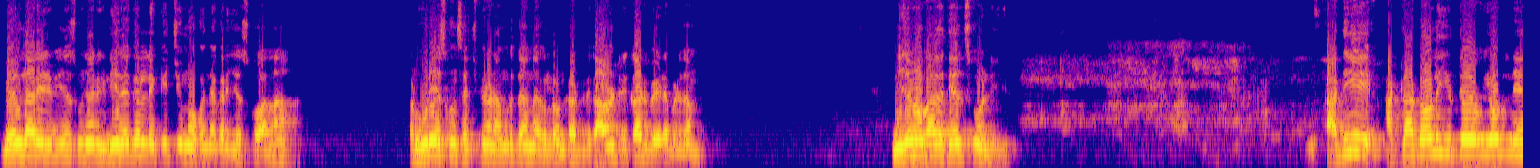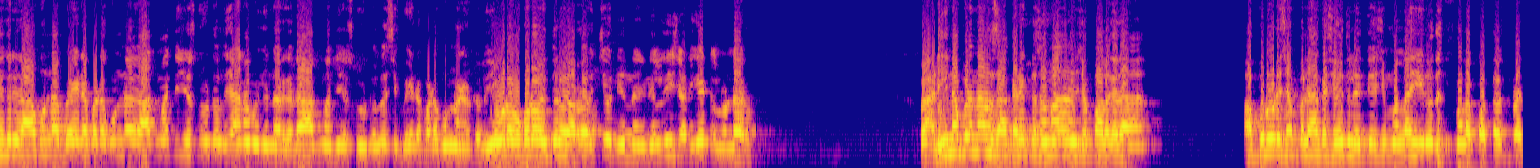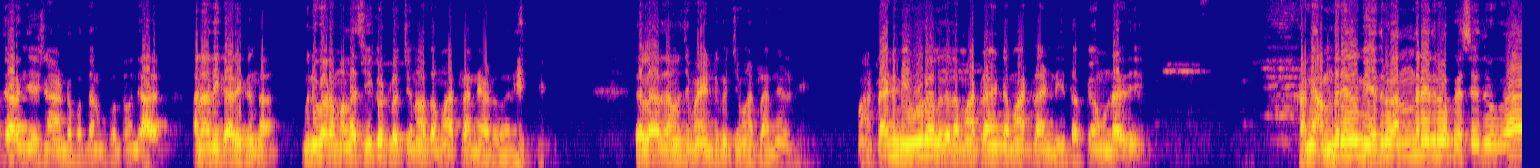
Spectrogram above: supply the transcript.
బేల్దారి చేసుకున్నానికి నీ దగ్గర లెక్కించి ఇంకొక దగ్గర చేసుకోవాలనా? అక్కడ ఊరేసుకొని చచ్చిపోయినాడు అమృత నగర్లో ఉంటాడు. కావాలంటే రికార్డు బయట పెడదాం. నిజమో కాదో తేల్చుకోండి. అది అట్లాంటి ఇటు ఎవరు నీ రాకుండా బయట పడకుండా ఆత్మహత్య చేసుకునేటోళ్ళు చాలా మంది ఉన్నారు కదా. ఆత్మహత్య చేసుకునేటోళ్ళు బయట పడకుండా అనేటోళ్ళు ఎవడో ఒకడో ఇద్దరు అలా వచ్చి నిన్న నిలదీసి అడిగేటోళ్ళు ఉన్నారు. అడిగినప్పుడు నాకు కరెక్ట్ సమాధానం చెప్పాలి కదా. అప్పుడు కూడా చెప్పలేక చేతులు ఎత్తేసి మళ్ళీ ఈరోజు మళ్ళీ కొత్త ప్రచారం చేసిన అంటే పొద్దున కొంతమంది అనధికారికంగా. మునివారం మళ్ళీ చీకట్లు వచ్చి నాతో మాట్లాడినాడు అని. తెల్లారుదాం వచ్చి మా ఇంటికి వచ్చి మాట్లాడినాడు అని. మాట్లాడి మీ ఊరోళ్ళు కదా మాట్లాడింటే మాట్లాడండి తప్పేం ఉండదు. కానీ అందరి ఎదురు మీ ఎదురు అందరి ఎదురు ప్రెస్ ఎదురుగా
